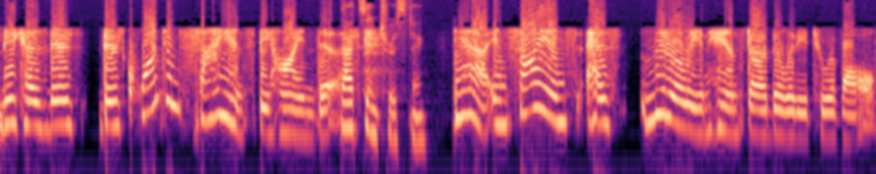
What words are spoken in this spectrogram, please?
Because there's there's quantum science behind this. That's interesting. Yeah, and science has literally enhanced our ability to evolve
